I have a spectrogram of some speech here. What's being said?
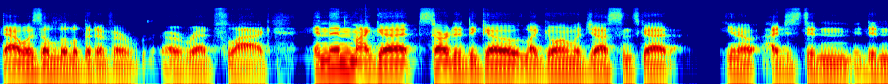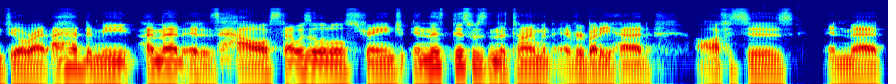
That was a little bit of a, a red flag. And then my gut started to go like going with Justin's gut. You know, I just didn't, it didn't feel right. I had to meet, I met at his house. That was a little strange. And this, this was in the time when everybody had offices and met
